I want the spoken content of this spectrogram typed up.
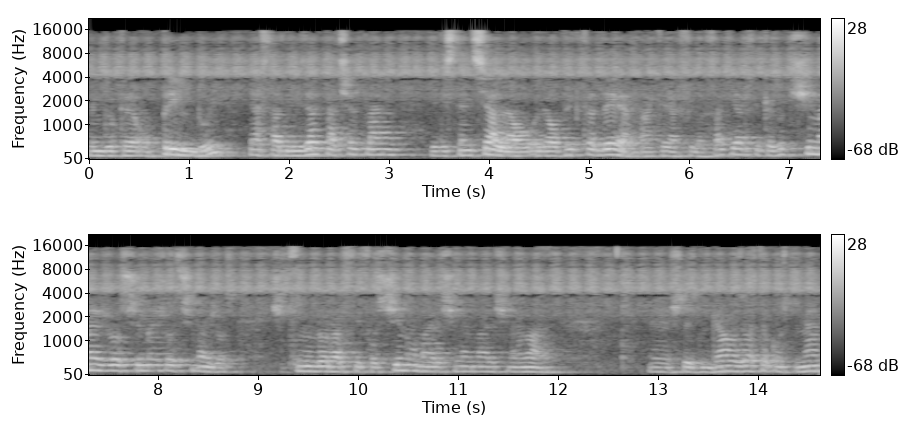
Pentru că oprindu-i, i-a stabilizat pe acel plan existențial, le-a, le oprit căderea. Dacă i-ar fi lăsat, i-ar fi căzut și mai jos, și mai jos, și mai jos. Și chinul lor ar fi fost și mai mare, și mai mare, și mai mare. Și deci, din cauza asta, cum spuneam,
